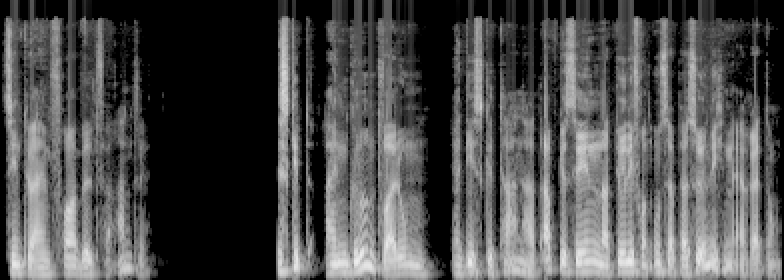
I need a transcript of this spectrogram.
sind wir ein Vorbild für andere. Es gibt einen Grund, warum er dies getan hat, abgesehen natürlich von unserer persönlichen Errettung.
